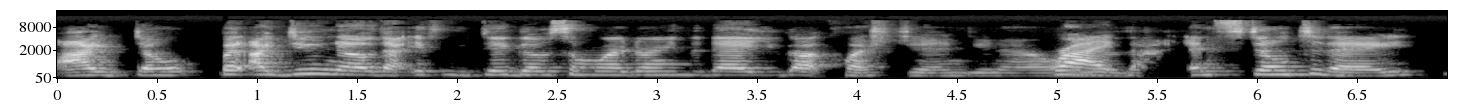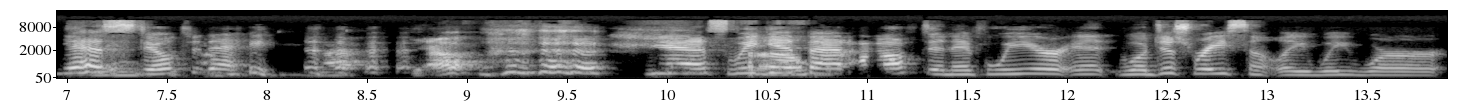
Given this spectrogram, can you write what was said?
I don't, but I do know that if we did go somewhere during the day, you got questioned, you know, right? Know and still today, yes, still today, yeah, yes, we get that often. If we are at, well, just recently we were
